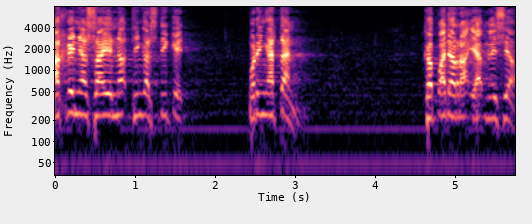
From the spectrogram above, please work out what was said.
Akhirnya saya nak tinggal sedikit peringatan kepada rakyat Malaysia.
